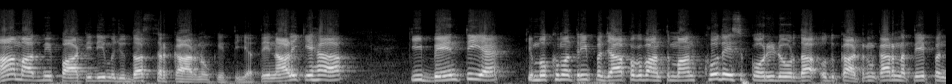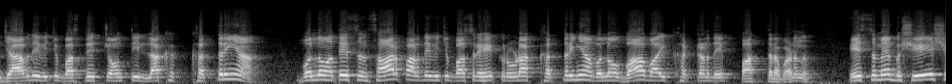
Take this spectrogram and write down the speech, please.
ਆਮ ਆਦਮੀ ਪਾਰਟੀ ਦੀ ਮੌਜੂਦਾ ਸਰਕਾਰ ਨੂੰ ਕੀਤੀ ਹੈ। ਤੇ ਨਾਲ ਹੀ ਕਿਹਾ ਕਿ ਬੇਨਤੀ ਹੈ ਕਿ ਮੁੱਖ ਮੰਤਰੀ ਪੰਜਾਬ ਭਗਵੰਤ ਮਾਨ ਖੁਦ ਇਸ ਕੋਰੀਡੋਰ ਦਾ ਉਦਘਾਟਨ ਕਰਨ ਅਤੇ ਪੰਜਾਬ ਦੇ ਵਿੱਚ ਵਸਦੇ 34 ਲੱਖ ਖੱਤਰੀਆਂ ਵੱਲੋਂ ਅਤੇ ਸੰਸਾਰ ਭਰ ਦੇ ਵਿੱਚ ਵਸ ਰਹੇ ਕਰੋੜਾਂ ਖੱਤਰੀਆਂ ਵੱਲੋਂ ਵਾਹ-ਵਾਹੀ ਖੱਟਣ ਦੇ ਪਾਤਰ ਬਣਨ। ਇਸ ਸਮੇਂ ਵਿਸ਼ੇਸ਼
